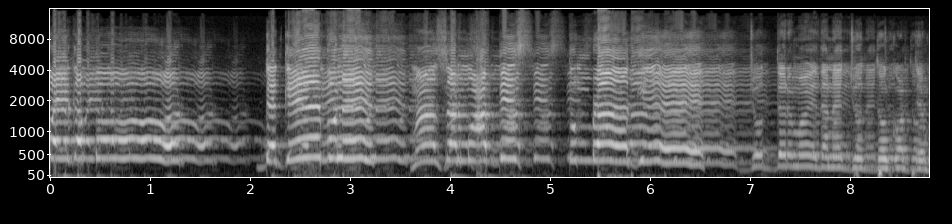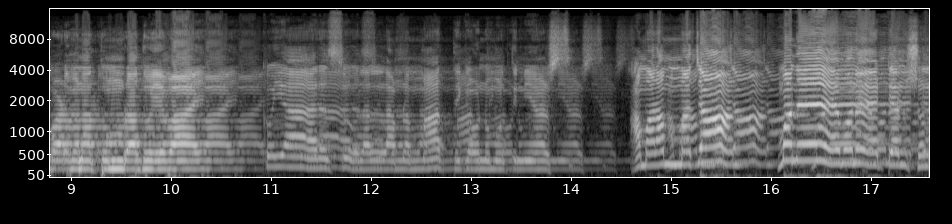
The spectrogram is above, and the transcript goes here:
পয়গম্বর ডেকে বলে, মাসার মুআব্বিস তোমরা গিয়ে যুদ্ধের ময়দানে যুদ্ধ করতে পারবে না, তোমরা দুই ভাই। কই, ইয়া রাসূলুল্লাহ, আমরা মার থেকে অনুমতি নিয়ে আসছি। আমার আম্মা জান মনে মনে টেনশন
